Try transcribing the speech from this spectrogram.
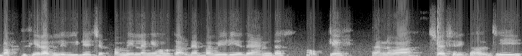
ਬਾਕੀ ਫਿਰ ਅਗਲੀ ਵੀਡੀਓ ਚ ਆਪਾਂ ਮਿਲਾਂਗੇ, ਹੁਣ ਕਰਦੇ ਆਪਾਂ ਵੀਡੀਓ ਦਾ ਐਂਡ ਓਕੇ ਧੰਨਵਾਦ, ਸਤਿ ਸ਼੍ਰੀ ਅਕਾਲ ਜੀ।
